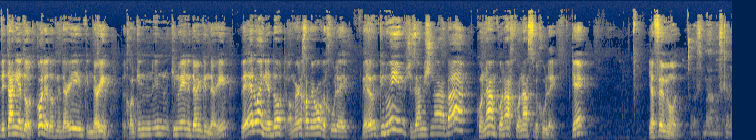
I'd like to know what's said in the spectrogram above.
ותני ידות, כל ידות נדרים כנדרים, וכל כינויי נדרים כנדרים, ואלו הן ידות, אומר לחברו וכולי, ואלו הן כינויים, שזה המשנה הבאה, קונם, קונח, קונס וכולי, כן? יפה מאוד. אז מה המסקנה?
